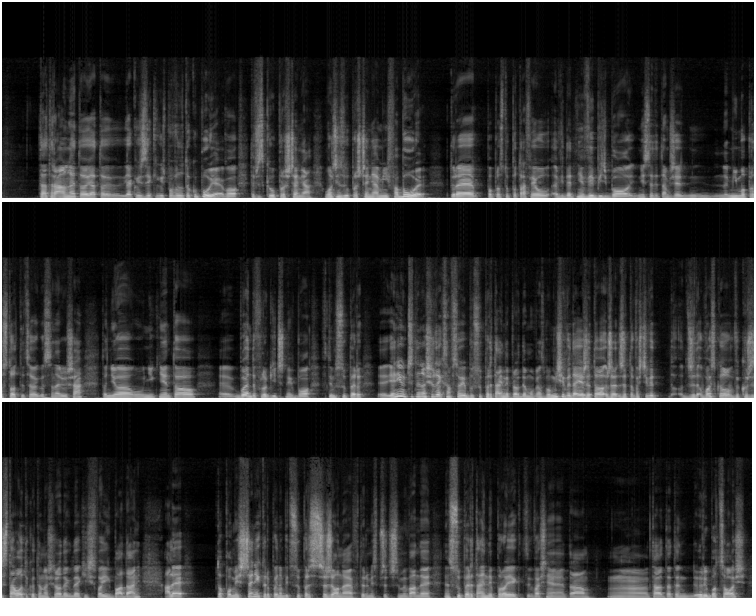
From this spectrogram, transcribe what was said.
teatralne, to ja to jakoś z jakiegoś powodu to kupuję, bo te wszystkie uproszczenia, łącznie z uproszczeniami fabuły, które po prostu potrafią ewidentnie wybić, bo niestety tam się, n- mimo prostoty całego scenariusza, to nie uniknięto e, błędów logicznych, bo w tym super... e, Ja nie wiem, czy ten ośrodek sam w sobie był super tajny, prawdę mówiąc, bo mi się wydaje, że to, że, że to właściwie, że wojsko wykorzystało tylko ten ośrodek do jakichś swoich badań, ale to pomieszczenie, które powinno być super strzeżone, w którym jest przetrzymywany ten super tajny projekt, właśnie ta, mm, ta, ta ten rybo coś,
